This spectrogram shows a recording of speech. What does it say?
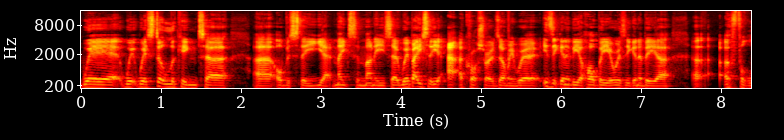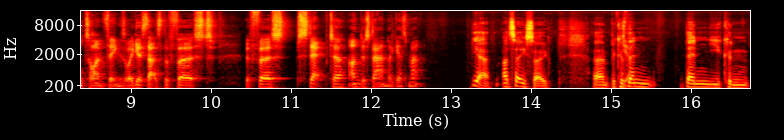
we're we're we're still looking to. Uh, obviously, yeah, make some money. So we're basically at a crossroads, aren't we? Where is it going to be a hobby or is it going to be a a, a full time thing? So I guess that's the first the first step to understand. I guess, Matt. Yeah, I'd say so, um, because Yeah. then then you can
